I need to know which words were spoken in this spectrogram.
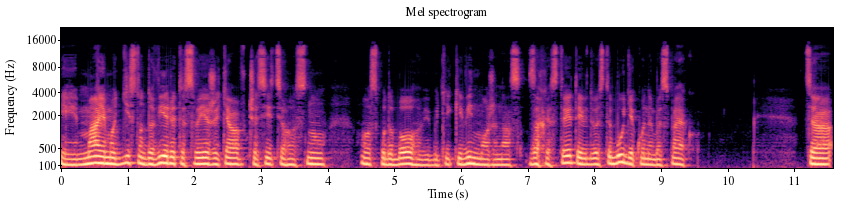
і маємо дійсно довірити своє життя в часі цього сну Господу Богові, бо тільки Він може нас захистити і відвести будь-яку небезпеку. Ця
